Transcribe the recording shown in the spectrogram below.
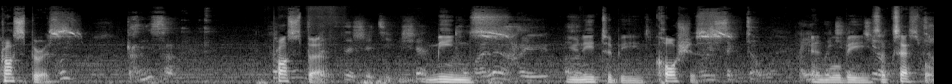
prosperous. Prosper means you need to be cautious and will be successful.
